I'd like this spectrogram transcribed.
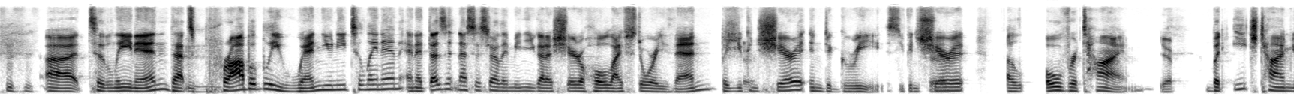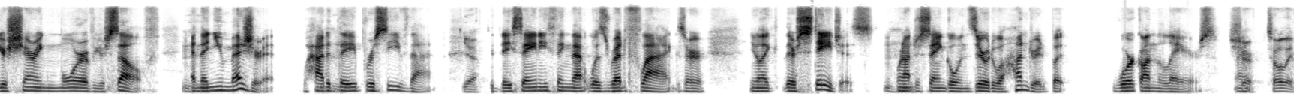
uh, to lean in, that's mm-hmm. probably when you need to lean in. And it doesn't necessarily mean you got to share a whole life story then, but sure. you can share it in degrees. You can sure. share it uh, over time. Yep. But each time you're sharing more of yourself, mm-hmm. and then you measure it. How did mm-hmm. they receive that? Yeah. Did they say anything that was red flags or, you know, like there's stages. We're not mm-hmm. just saying going zero to a hundred, but work on the layers. Right? Sure, totally.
